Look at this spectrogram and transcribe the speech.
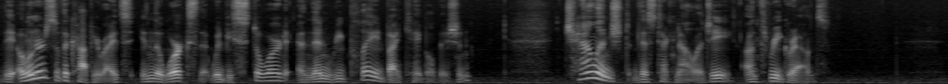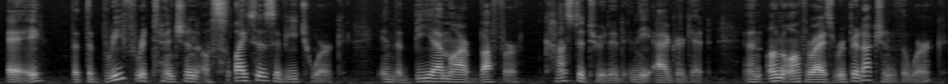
the owners of the copyrights in the works that would be stored and then replayed by Cablevision challenged this technology on three grounds. A, that the brief retention of slices of each work in the BMR buffer constituted in the aggregate an unauthorized reproduction of the work.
